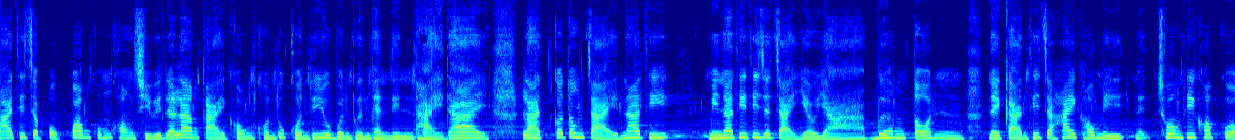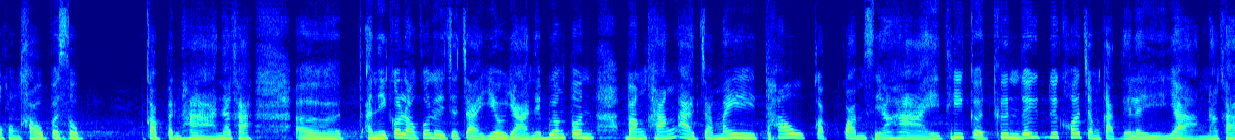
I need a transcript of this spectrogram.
มารถที่จะปกป้องคุ้มครองชีวิตและร่างกายของคนทุกคนที่อยู่บนผืนแผ่นดินไทยได้ รัฐก็ต้องจ่ายหน้าที่มีหน้าที่ที่จะจ่ายเยียวยาเบื้องต้น ในการที่จะให้เขามีช่วงที่ครอบครัวของเขาประสบ กับปัญหานะคะอ,อันนี้ก็เราก็เลยจะจ่ายเยียวยาในเบื้องต้น บางครั้งอาจจะไม่เท่ากับความเสียหายที่เกิดขึ้นด้วยด้วยข้อจำกัดในหลายอย่างนะคะ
